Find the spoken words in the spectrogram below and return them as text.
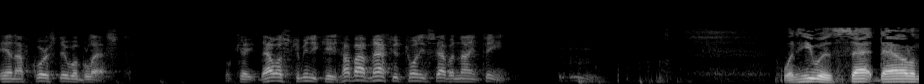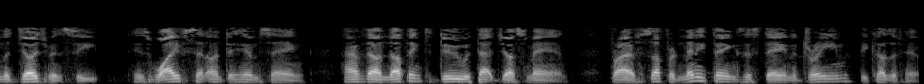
And of course, they were blessed. Okay, that was communicated. How about Matthew 27 19? When he was sat down on the judgment seat, his wife sent unto him, saying, Have thou nothing to do with that just man, for I have suffered many things this day in a dream because of him.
